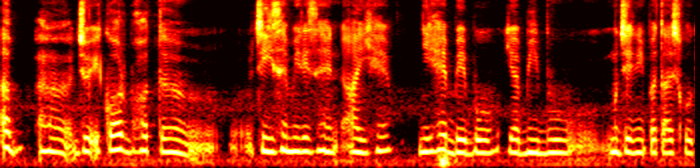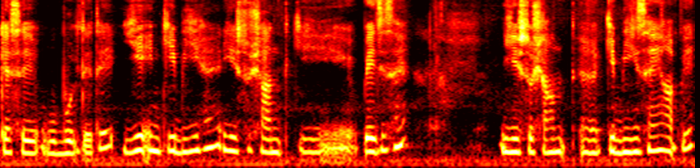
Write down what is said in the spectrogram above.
अब जो एक और बहुत चीज़ है मेरे जहन आई है ये है बेबो या बीबू, मुझे नहीं पता इसको कैसे वो बोलते थे। ये इनके बी हैं, ये सुशांत की पेजेस हैं। ये सुशांत के बीज हैं यहाँ पे।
